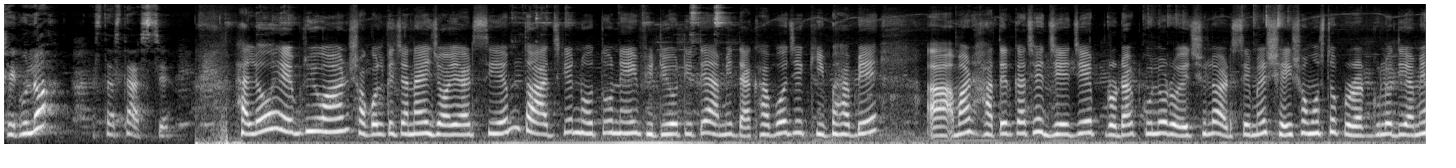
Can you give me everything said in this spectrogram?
সেগুলো আস্তে আস্তে আসছে। হ্যালো এভরিওয়ান সকলকে জানাই জয় আর সিএম তো আজকে নতুন এই ভিডিওটিতে আমি দেখাবো যে কীভাবে আমার হাতের কাছে যে যে প্রোডাক্টগুলো রয়েছিল আরসিএমের, সেই সমস্ত প্রোডাক্টগুলো দিয়ে আমি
